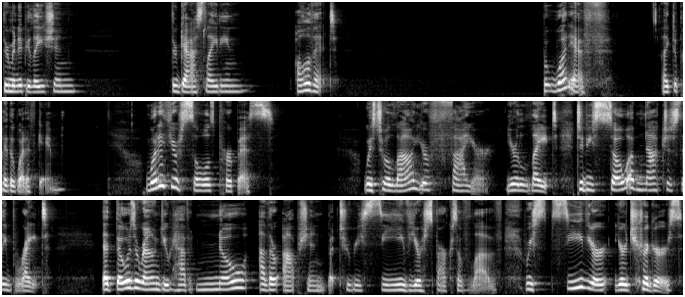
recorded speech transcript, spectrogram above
through manipulation, through gaslighting, all of it. But what if, I like to play the what if game. What if your soul's purpose was to allow your fire, your light, to be so obnoxiously bright that those around you have no other option but to receive your sparks of love, receive your, your triggers,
